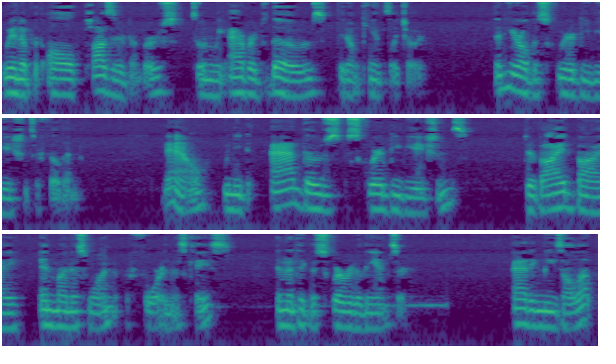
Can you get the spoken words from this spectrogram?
we end up with all positive numbers, so when we average those, they don't cancel each other. Then here all the squared deviations are filled in. Now, we need to add those squared deviations, divide by n minus 1, or 4 in this case, and then take the square root of the answer. Adding these all up,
